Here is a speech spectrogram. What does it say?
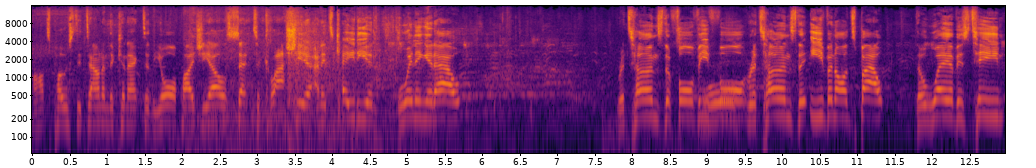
Hearts posted down in the connector. The AWP IGL set to clash here, and it's Cadian winning it out. Returns the 4v4, returns the even odds bout, the way of his team.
